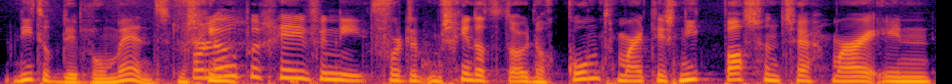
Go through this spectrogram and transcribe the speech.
Niet op dit moment. Misschien, Voorlopig even niet. Voor de, misschien dat het ooit nog komt, maar het is niet passend, zeg maar, in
